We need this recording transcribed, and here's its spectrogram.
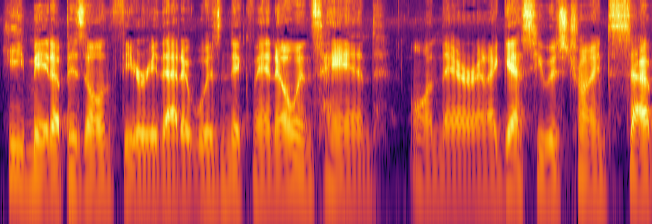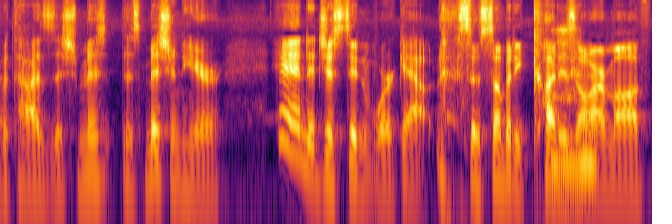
He made up his own theory that it was Nick Van Owen's hand on there, and I guess he was trying to sabotage this this mission here, and it just didn't work out. so somebody cut his arm off,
